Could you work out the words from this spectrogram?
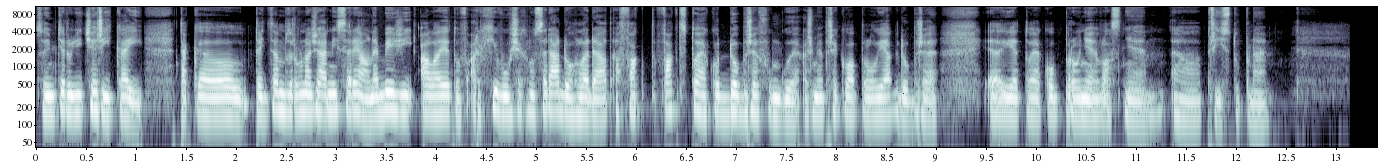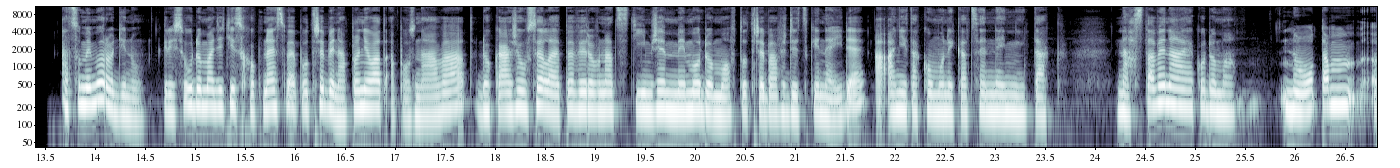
co jim ti rodiče říkají. Tak eh, teď tam zrovna žádný seriál neběží, ale je to v archivu, všechno se dá dohledat a fakt, fakt to jako dobře funguje. Až mě překvapilo, jak dobře eh, je to jako pro ně vlastně přístupné. A co mimo rodinu? Když jsou doma děti schopné své potřeby naplňovat a poznávat, dokážou se lépe vyrovnat s tím, že mimo domov to třeba vždycky nejde a ani ta komunikace není tak nastavená jako doma? No, tam e,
